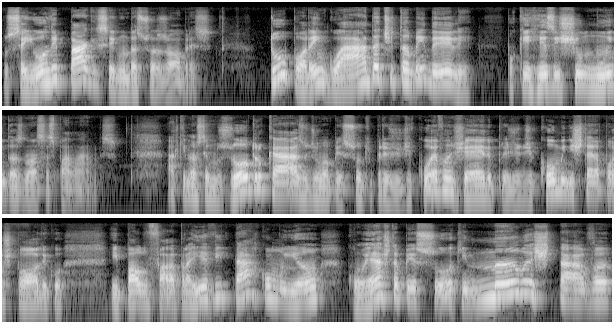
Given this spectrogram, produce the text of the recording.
O Senhor lhe pague segundo as suas obras. Tu, porém, guarda-te também dele, porque resistiu muito às nossas palavras. Aqui nós temos outro caso de uma pessoa que prejudicou o evangelho, prejudicou o ministério apostólico, e Paulo fala para evitar comunhão com esta pessoa que não estava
